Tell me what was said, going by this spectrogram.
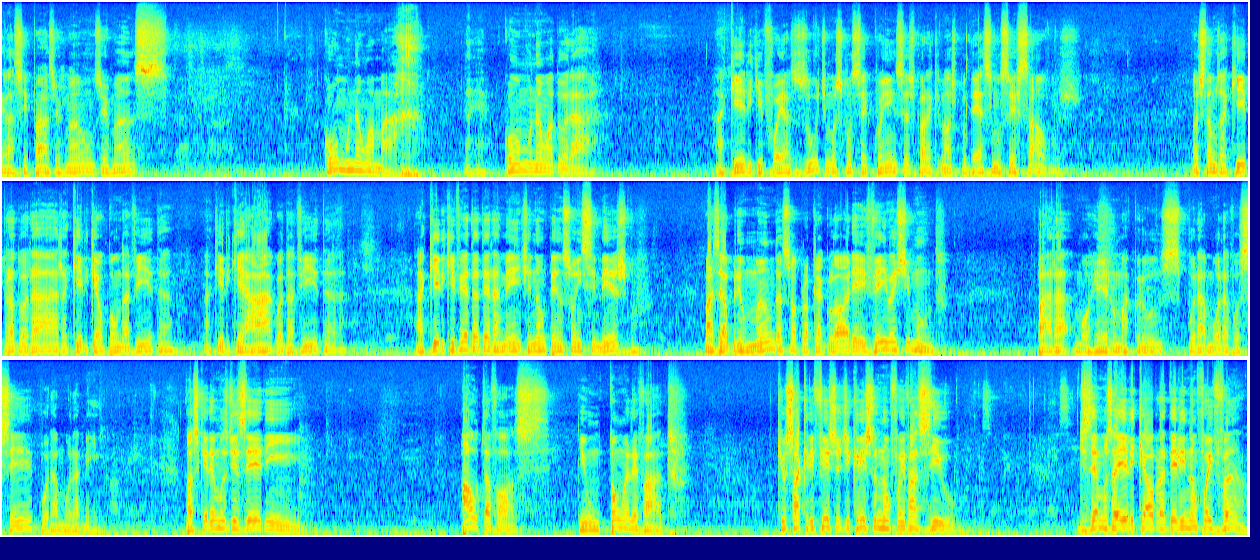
Graça e paz, irmãos, irmãs. Como não amar? Né? Como não adorar aquele que foi as últimas consequências para que nós pudéssemos ser salvos? Nós estamos aqui para adorar aquele que é o pão da vida, aquele que é a água da vida, aquele que verdadeiramente não pensou em si mesmo, mas abriu mão da sua própria glória e veio a este mundo para morrer numa cruz por amor a você, por amor a mim. Nós queremos dizer em alta voz e um tom elevado que o sacrifício de Cristo não foi vazio. Dizemos a Ele que a obra dele não foi vã.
